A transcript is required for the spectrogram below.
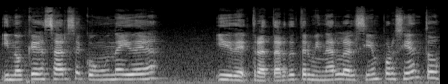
y no casarse con una idea y de tratar de terminarla al 100%,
